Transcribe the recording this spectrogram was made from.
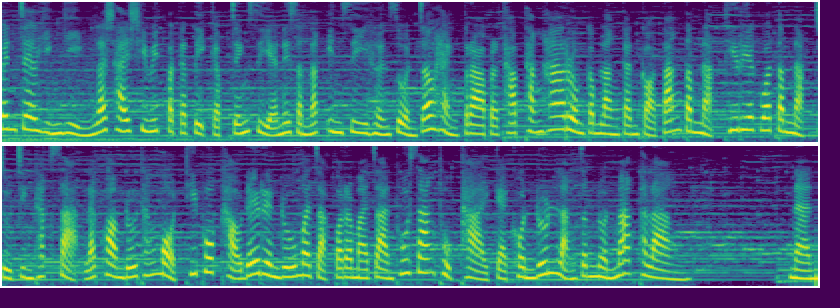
เป็นเจลหญิงหญิงและใช้ชีวิตปกติกับเจ๊งเสียในสำนักอินซีเหินส่วนเจ้าแห่งตราประทับทั้ง 5 รวมกำลังกันก่อตั้งตำหนักที่เรียกว่าตำหนักจูจิงทักษะและความรู้ทั้งหมดที่พวกเขาได้เรียนรู้มาจากปรมาจารย์ผู้สร้างถูกถ่ายแก่คนรุ่นหลังจำนวนมากพลัง นั้น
